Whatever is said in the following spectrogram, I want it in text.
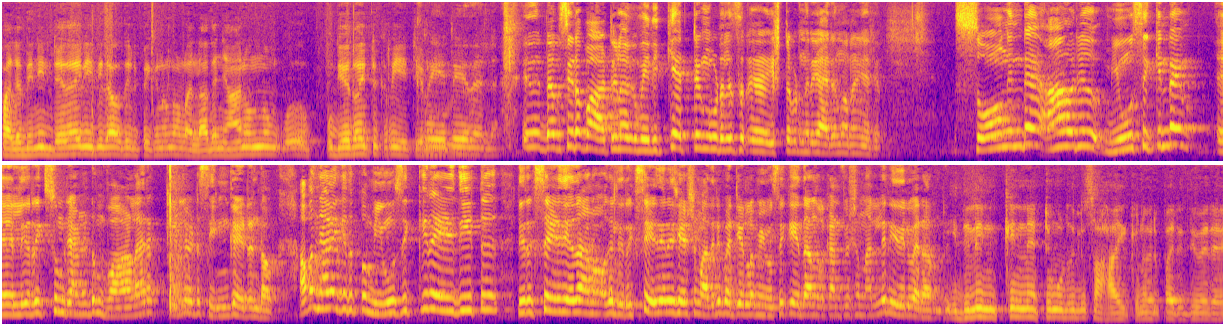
പലതിനും ഇന്റേതായ രീതിയിൽ അവതരിപ്പിക്കണം എന്നുള്ള അല്ലാതെ ഞാനൊന്നും പുതിയതായിട്ട് ക്രിയേറ്റ് ക്രിയേറ്റ് ചെയ്തതല്ല. ഇത് ഡബ്സിയുടെ പാട്ടുകൾ എനിക്ക് ഏറ്റവും കൂടുതൽ ഇഷ്ടപ്പെടുന്ന ഒരു കാര്യം എന്ന് പറഞ്ഞാൽ സോങ്ങിന്റെ ആ ഒരു മ്യൂസിക്കിന്റെ ലിറിക്സും രണ്ടും വളരെ കിലായിട്ട് സിങ്ക് ആയിട്ടുണ്ടാവും. അപ്പം ഞാൻ ഇതിപ്പോൾ മ്യൂസിക്കിന് എഴുതിയിട്ട് ലിറിക്സ് എഴുതിയതാണോ? അത് ലിറിക്സ് എഴുതിയതിനു ശേഷം അതിനെ പറ്റിയുള്ള മ്യൂസിക് ഏതാണുള്ള കൺഫ്യൂഷൻ നല്ല രീതിയിൽ വരാറുണ്ട്. ഇതിൽ എനിക്ക് എന്നെ ഏറ്റവും കൂടുതൽ സഹായിക്കുന്ന ഒരു പരിധി വരെ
